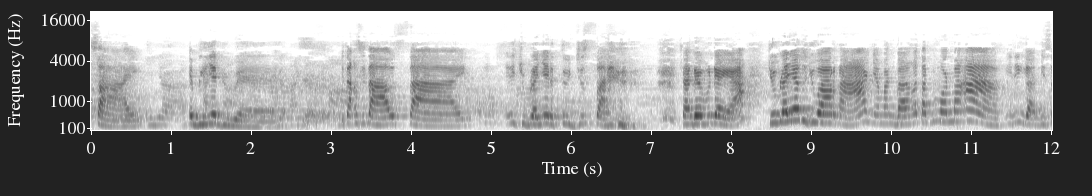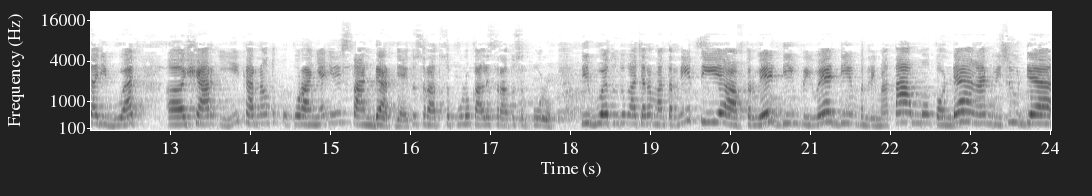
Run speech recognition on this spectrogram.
say. Iya. Eh belinya dua. Kita kasih tahu say. Ini jumlahnya ada 7 say. Canda bunda ya. Jumlahnya 7 warna, nyaman banget. Tapi mohon maaf, ini nggak bisa dibuat eh, syari karena untuk ukurannya ini standar yaitu 110 kali 110. Dibuat untuk acara maternity, after wedding, pre wedding, penerima tamu, kondangan, wisuda,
